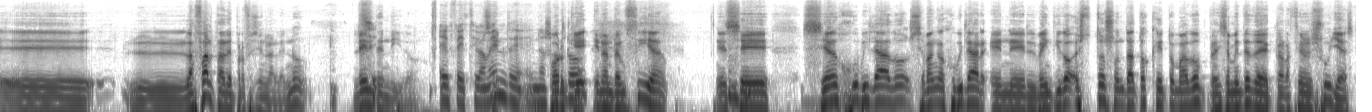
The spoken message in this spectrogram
la falta de profesionales, ¿no? Le he entendido. Efectivamente. Porque en Andalucía eh, se, han jubilado, se van a jubilar en el 22, estos son datos que he tomado precisamente de declaraciones suyas,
